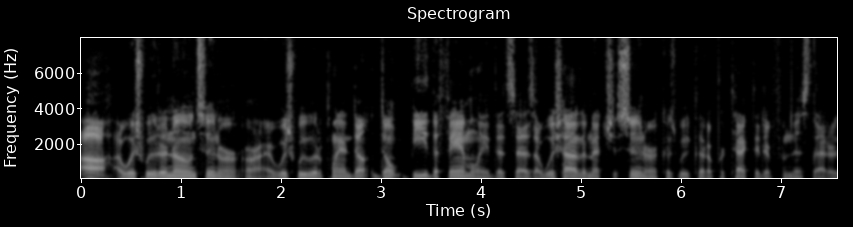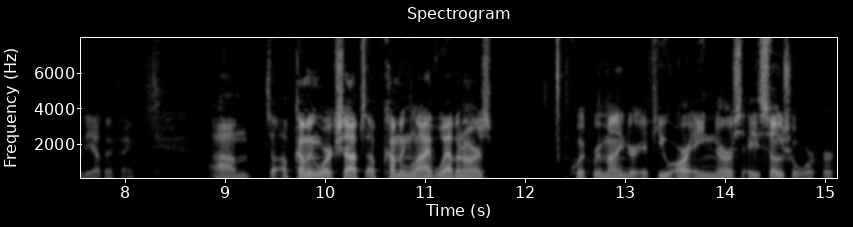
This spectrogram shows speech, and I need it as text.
oh, I wish we would have known sooner, or I wish we would have planned. Don't don't be the family that says, I wish I'd have met you sooner because we could have protected it from this, that, or the other thing. Um, so, upcoming workshops, upcoming live webinars. Quick reminder if you are a nurse, a social worker,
